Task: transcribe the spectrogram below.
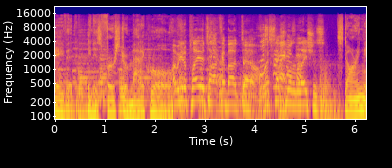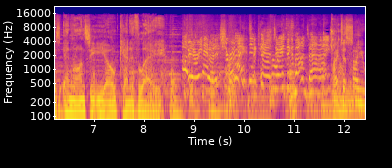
David in his first dramatic role, Are we gonna play or talk about uh, sexual relations? starring as Enron CEO Kenneth Lay. Very good. It's charades. I I just saw you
